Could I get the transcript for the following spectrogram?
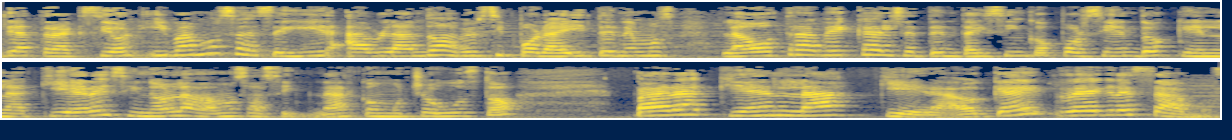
De atracción. Y vamos a seguir hablando a ver si por ahí tenemos la otra beca del 75%, quien la quiera y si no, la vamos a asignar con mucho gusto para quien la quiera, ¿ok? Regresamos.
